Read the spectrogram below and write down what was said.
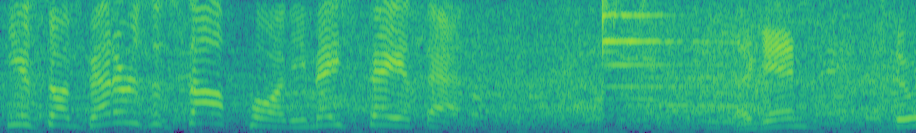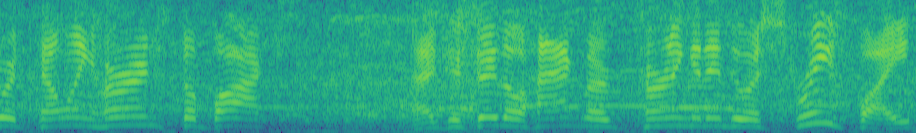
He has done better as a southpaw, and he may stay at that. Again, Steward telling Hearns to box. As you say, though, Hagler turning it into a street fight.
